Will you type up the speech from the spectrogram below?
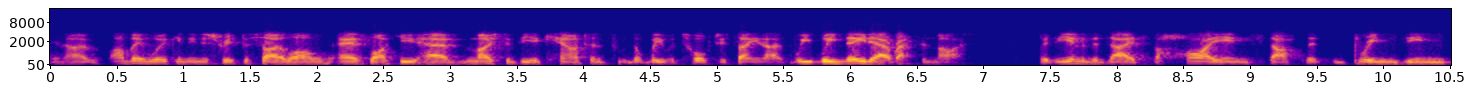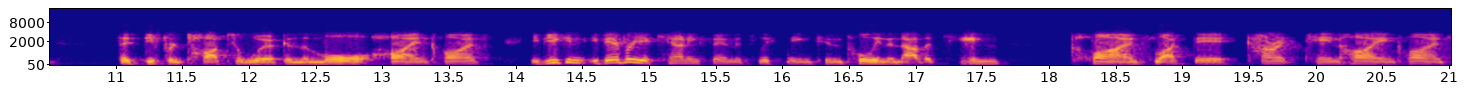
you know, I've been working in the industry for so long, as like you have, most of the accountants that we would talk to say, you know, we, we need our rats and mice. But at the end of the day, it's the high end stuff that brings in the different types of work and the more high end clients. If you can, if every accounting firm that's listening can pull in another 10 clients like their current 10 high end clients,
